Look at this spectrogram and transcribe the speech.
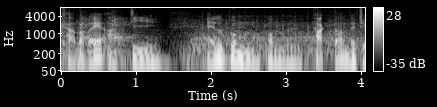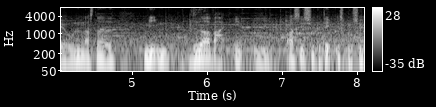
cabaret album om øh, pakter med djævlen og sådan noget, min videre vej ind i, også i psykedelisk musik.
